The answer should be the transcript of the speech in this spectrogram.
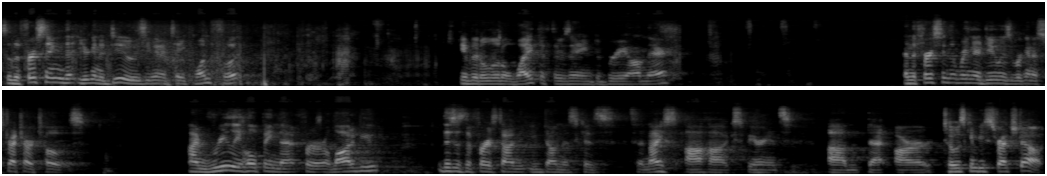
So the first thing that you're going to do is you're going to take one foot, give it a little wipe if there's any debris on there. And the first thing that we're going to do is we're going to stretch our toes. I'm really hoping that for a lot of you, this is the first time that you've done this because it's a nice aha experience um, that our toes can be stretched out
